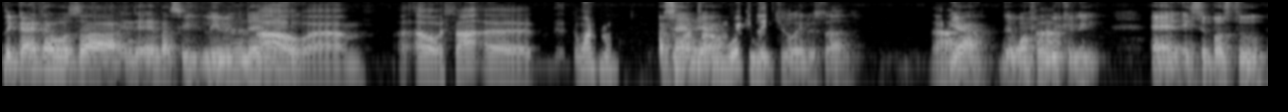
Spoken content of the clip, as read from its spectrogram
The guy that was uh, in the embassy, living in the embassy. Oh, um, uh, oh, Asa- uh, the one from the one yeah. from WikiLeaks. Julian Assange. Uh-huh. Yeah, the one from Uh, WikiLeaks, and it's supposed to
